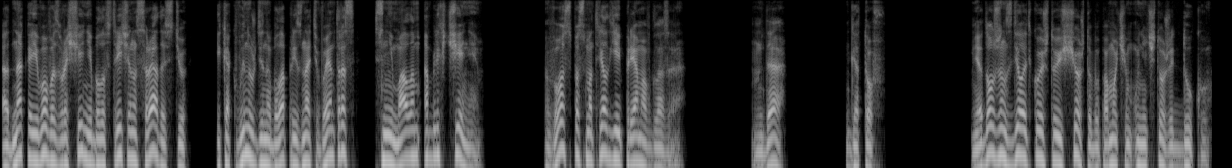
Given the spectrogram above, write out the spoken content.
Однако его возвращение было встречено с радостью и, как вынуждена была признать Вентрос, с немалым облегчением. Вос посмотрел ей прямо в глаза. «Да, готов». Я должен сделать кое-что еще, чтобы помочь им уничтожить Дуку.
